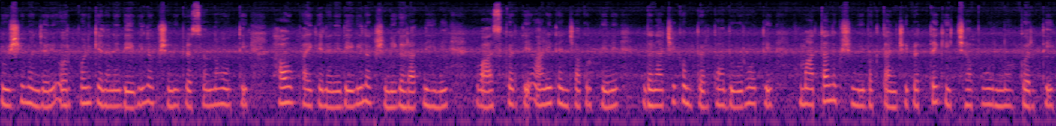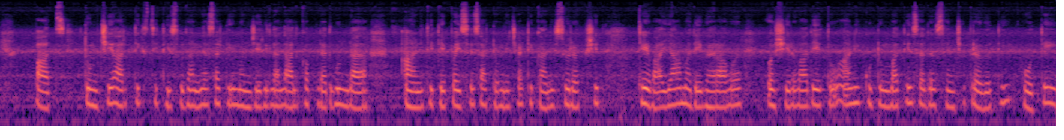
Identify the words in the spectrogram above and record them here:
तुळशी मंजरी अर्पण केल्याने देवी लक्ष्मी प्रसन्न होते. हा उपाय केल्याने देवी लक्ष्मी घरात नेहमी वास करते आणि त्यांच्या कृपेने धनाची कमतरता दूर होते. माता लक्ष्मी भक्तांची प्रत्येक इच्छा पूर्ण करते. पाच तुमची आर्थिक स्थिती सुधारण्यासाठी मंजिरीला लाल कपड्यात गुंडाळा आणि तिथे पैसे साठवण्याच्या ठिकाणी सुरक्षित ठेवा. यामध्ये घरावर आशीर्वाद येतो आणि कुटुंबातील सदस्यांची प्रगती होते.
